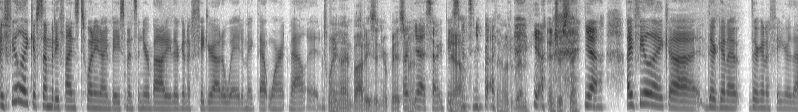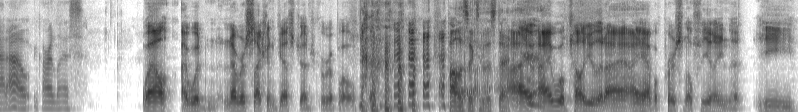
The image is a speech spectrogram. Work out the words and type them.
I feel like if somebody finds 29 basements in your body, they're going to figure out a way to make that warrant valid. 29 bodies in your Uh, basement. yeah, sorry, basements in your body. That would have been Yeah. interesting. Yeah, I feel like uh, they're gonna they're gonna figure that out regardless. Well, I would n- never second guess Judge Garippo. But Politics to this day. I, I will tell you that I, I have a personal feeling that he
